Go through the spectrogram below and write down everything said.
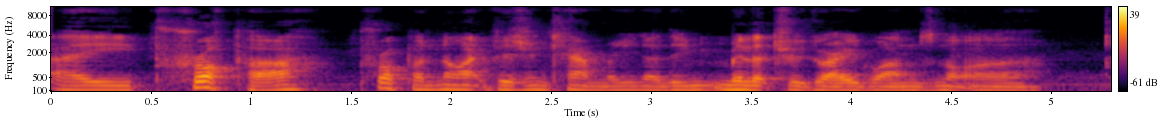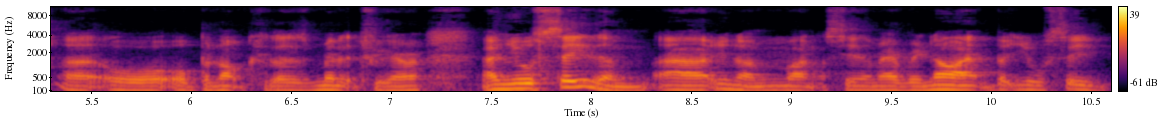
a proper proper night vision camera, you know, the military grade ones, not a uh, or, or, binoculars, military camera, and you'll see them. Uh, you know, might not see them every night, but you'll see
